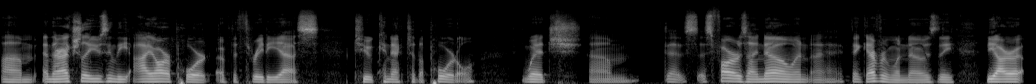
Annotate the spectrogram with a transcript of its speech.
Um, and they're actually using the IR port of the 3DS to connect to the portal, which, um, as, as far as I know, and I think everyone knows, the the IR,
